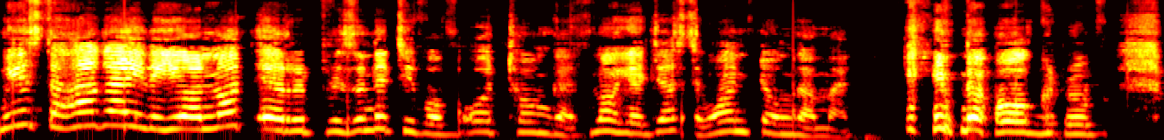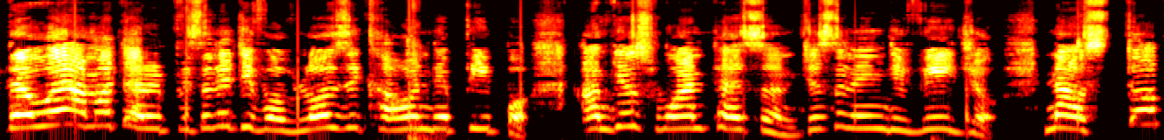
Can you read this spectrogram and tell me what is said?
Mr. Hakainde, you're not a representative of all Tongas. No, you're just one Tonga man in the whole group. The way I'm not a representative of Lozi Kaonde people. I'm just one person, just an individual. Now stop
